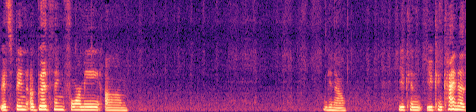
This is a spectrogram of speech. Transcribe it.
it's been a good thing for me. Um, you know, you can you can kind of,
